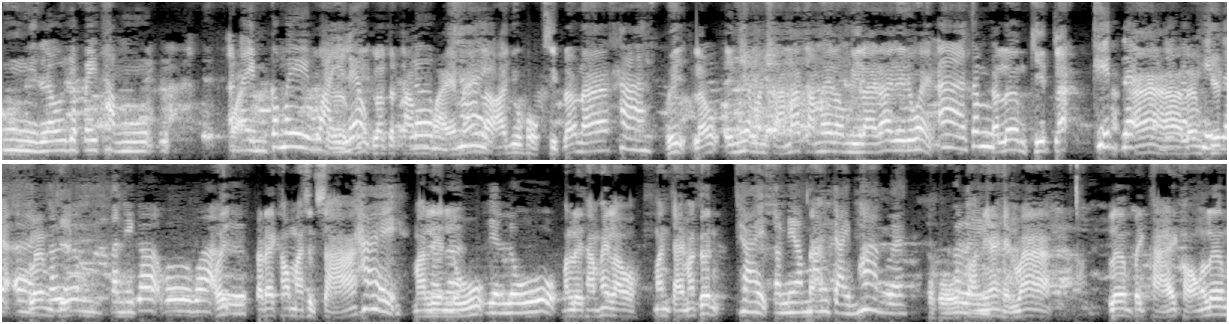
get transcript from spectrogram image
อืมเราจะไปทำอะไรมันก็ไม่ไหวแล้วเฮ้ยเราจะทำเริ่มไหวไหมใช่เราอายุหกสิบแล้วนะค่ะ เฮ้ยแล้วไอเนี้ยมันสามารถทำให้เรามีรายได้ได้ด้วย อ่าต้องก็เริ่มคิดละคิดแล้วอ่าตอนนี้เริ่ก็มคิดคิดแล้วเออเริ่มก็คิดเริ่มตอนนี้ก็เออว่าเฮ้ยเออก็ได้เข้ามาศึกษา ใช่มาเรียนรู้ เรียนรู้ มันเลยทำให้เรามั่นใจมากขึ้น ใช่ ตอนนี้มั่นใจมากเลย โอ้โหก็เลย ตอนนี้เห็นว่า เริ่มไปขายของเริ่ม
